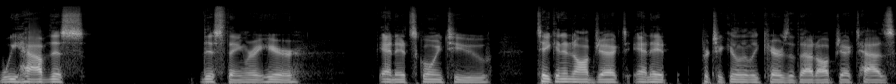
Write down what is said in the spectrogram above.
we have this this thing right here, and it's going to take in an object, and it particularly cares that that object has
